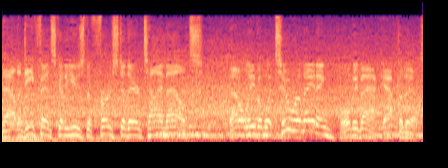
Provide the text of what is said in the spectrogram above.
Now the defense going to use the first of their timeouts. That'll leave them with two remaining. We'll be back after this.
